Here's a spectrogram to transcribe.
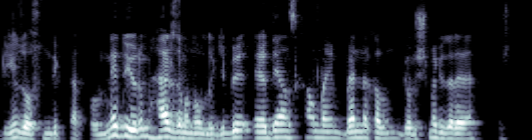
Bilginiz olsun, dikkatli olun. Ne diyorum? Her zaman olduğu gibi evde yalnız kalmayın, benle kalın. Görüşmek üzere. Hoşçakalın.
